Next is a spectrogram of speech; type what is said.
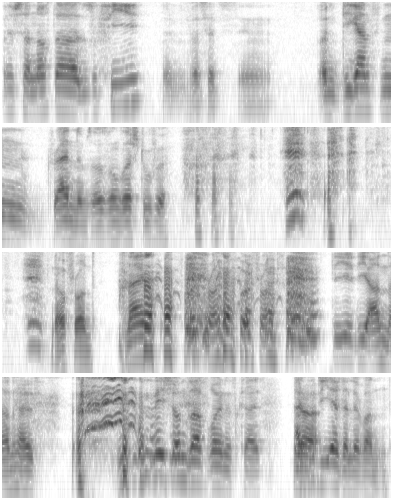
wer stand noch da? Sophie, was jetzt. Äh, und die ganzen Randoms aus unserer Stufe. no front. Nein, full front, full front. Die, die anderen halt. Nicht unser Freundeskreis. Also ja. die Irrelevanten.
